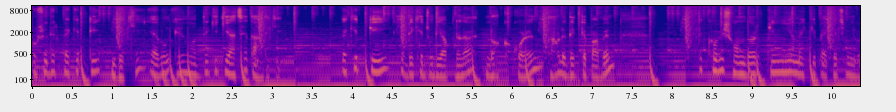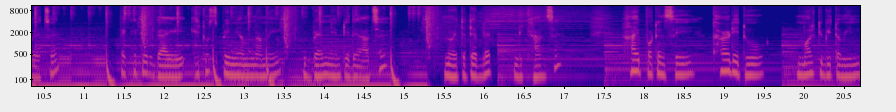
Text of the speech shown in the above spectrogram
ওষুধের প্যাকেটটি দেখি এবং এর মধ্যে কী কী আছে তা দেখি। প্যাকেটটি দেখে যদি আপনারা লক্ষ্য করেন, তাহলে দেখতে পাবেন খুবই সুন্দর প্রিমিয়াম একটি প্যাকেজিং রয়েছে। প্যাকেটের গায়ে এটোস প্রিমিয়াম নামে ব্র্যান্ড নেমটি দেওয়া আছে। নয়টা ট্যাবলেট লেখা আছে। High potency, thirty two, multivitamin,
